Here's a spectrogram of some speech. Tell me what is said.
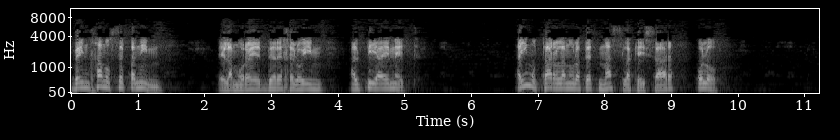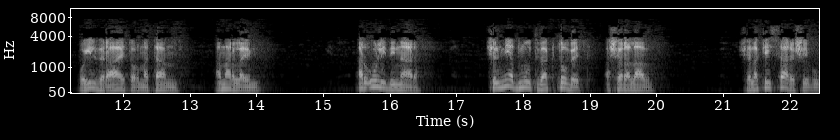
ואינך נושא פנים, אלא מורה דרך אלוהים על פי האמת. האם מותר לנו לתת מס לקיסר או לא? הואיל וראה את עורמתם, אמר להם, הראו לי דינר, של מי הדמות והכתובת אשר עליו? של הקיסר השיבו.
